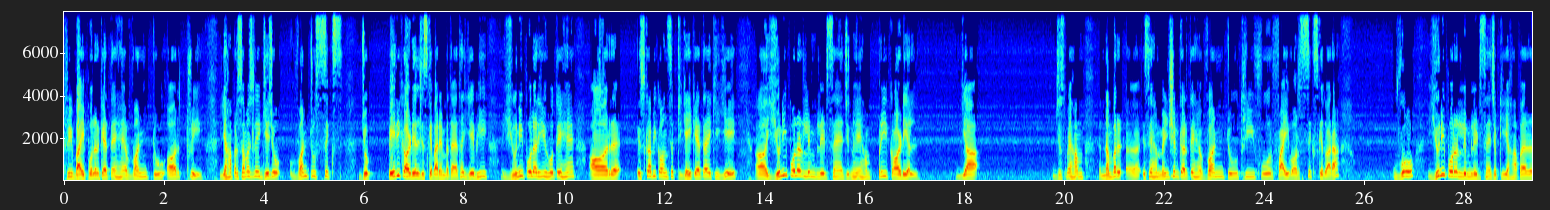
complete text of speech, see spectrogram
थ्री बाईपोलर कहते हैं वन टू और थ्री यहाँ पर समझ लें, ये जो वन टू सिक्स जो पेरिकार्डियल जिसके बारे में बताया था, ये भी यूनिपोलर ही होते हैं और इसका भी कॉन्सेप्ट यही कहता है कि ये यूनिपोलर लिम लिड्स हैं जिन्हें हम प्रीकार्डियल या जिसमें हम नंबर इसे हम मेंशन करते हैं one, two, three, four, five और सिक्स के द्वारा। वो यूनिपोलर लिमलिड्स हैं, जबकि यहाँ पर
